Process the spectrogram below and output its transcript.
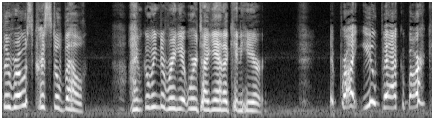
The rose crystal bell. I'm going to ring it where Diana can hear. It brought you back, Mark.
